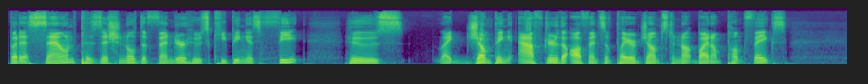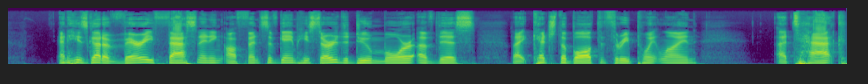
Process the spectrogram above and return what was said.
but a sound positional defender who's keeping his feet, who's like jumping after the offensive player jumps to not bite on pump fakes. And he's got a very fascinating offensive game. He started to do more of this, like catch the ball at the three point line, attack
